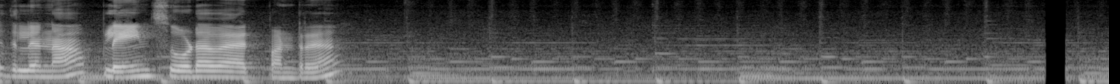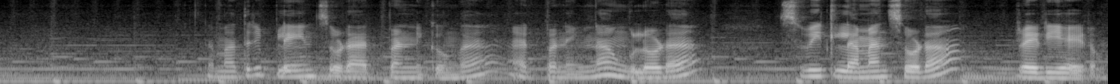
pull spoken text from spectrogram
இதில் நான் பிளெயின் சோடாவை ஆட் பண்ணுறேன் இந்த மாதிரி பிளெயின் சோடா ஆட் பண்ணிக்கோங்க. ஆட் பண்ணிங்கன்னா உங்களோட ஸ்வீட் லெமன் சோடா ரெடி ஆகிடும்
